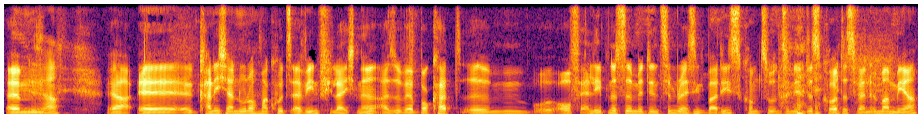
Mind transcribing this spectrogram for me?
Ähm, Ist er? Ja, äh, kann ich ja nur noch mal kurz erwähnen vielleicht, ne? Also wer Bock hat ähm, auf Erlebnisse mit den Simracing Buddies, kommt zu uns in den Discord, es werden immer mehr.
